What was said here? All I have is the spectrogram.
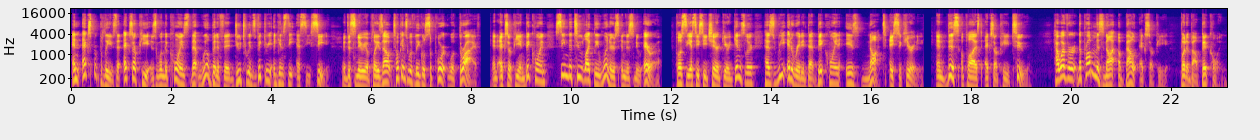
an expert believes that XRP is one of the coins that will benefit due to its victory against the SEC. If the scenario plays out, tokens with legal support will thrive, and XRP and Bitcoin seem the two likely winners in this new era. Plus, the SEC chair Gary Gensler has reiterated that Bitcoin is not a security, and this applies to XRP too. However, the problem is not about XRP, but about Bitcoin.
